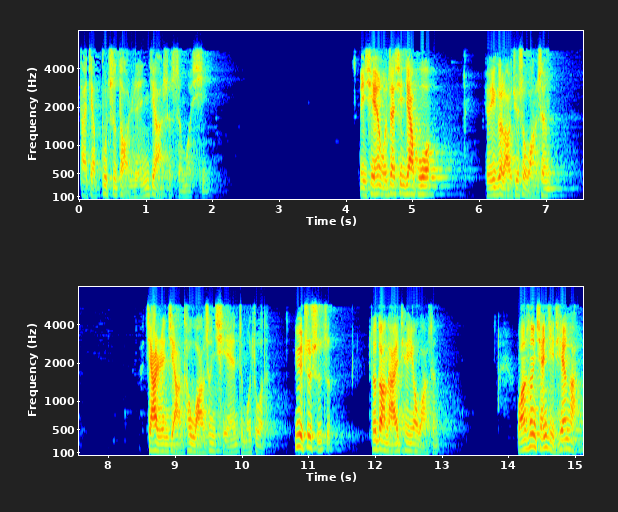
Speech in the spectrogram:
大家不知道人家是什么心。以前我在新加坡有一个老居士往生，家人讲他往生前怎么做的，预知时至，知道哪一天要往生。往生前几天啊，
